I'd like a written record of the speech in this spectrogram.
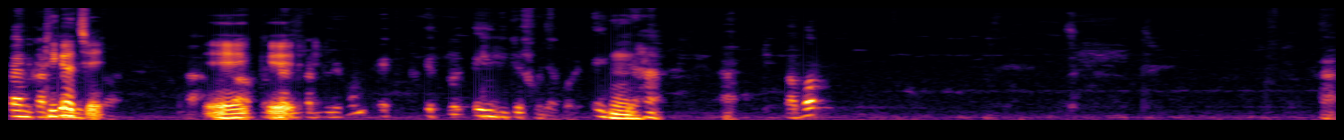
প্যান কার্ড ঠিক আছে। এ- কে- লিখুন। এক- একটু এই দিকে সোজা করে এই হ্যাঁ হ্যাঁ তারপর? হ্যাঁ।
